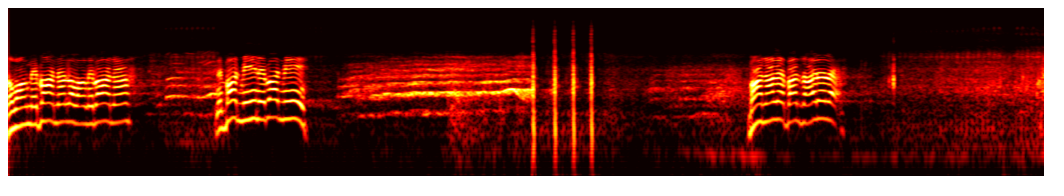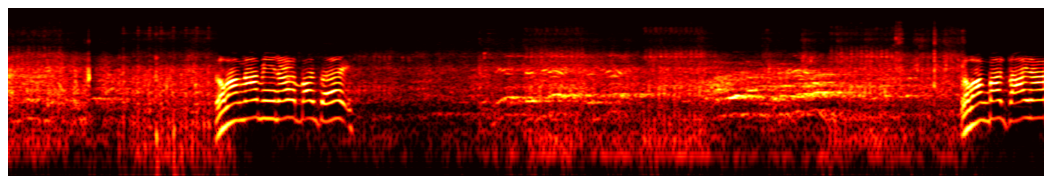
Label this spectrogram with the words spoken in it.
ระวังในบ้านนะ ระวังในบ้านนะ ในบ้านมีในบ้านมี บ้านนั้นแหละบ้านซ้ายนั่นแหละ ระวังนะมีนะ บ้านซ้ายระวังบ้านซ้ายนะ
